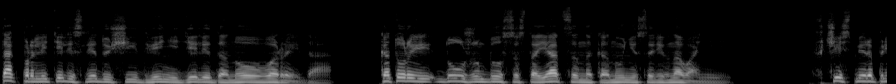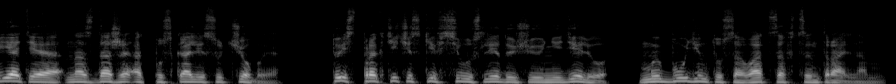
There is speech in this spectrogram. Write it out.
Так пролетели следующие две недели до нового рейда, который должен был состояться накануне соревнований. В честь мероприятия нас даже отпускали с учебы. То есть практически всю следующую неделю мы будем тусоваться в Центральном.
